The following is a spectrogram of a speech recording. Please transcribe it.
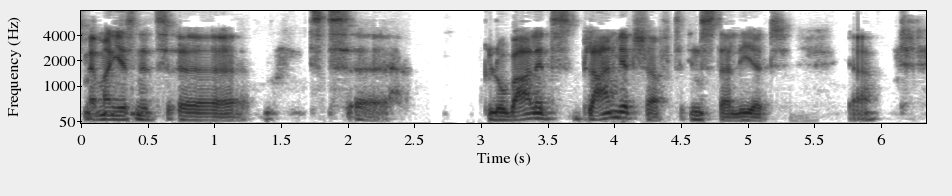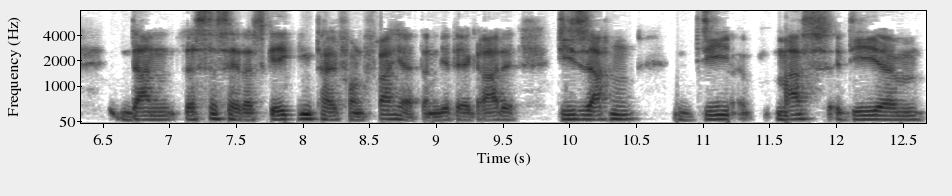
Wenn man jetzt eine äh, äh globale Planwirtschaft installiert, ja, dann das ist ja das Gegenteil von Freiheit. Dann wird ja gerade die Sachen, die, Maß, die ähm,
